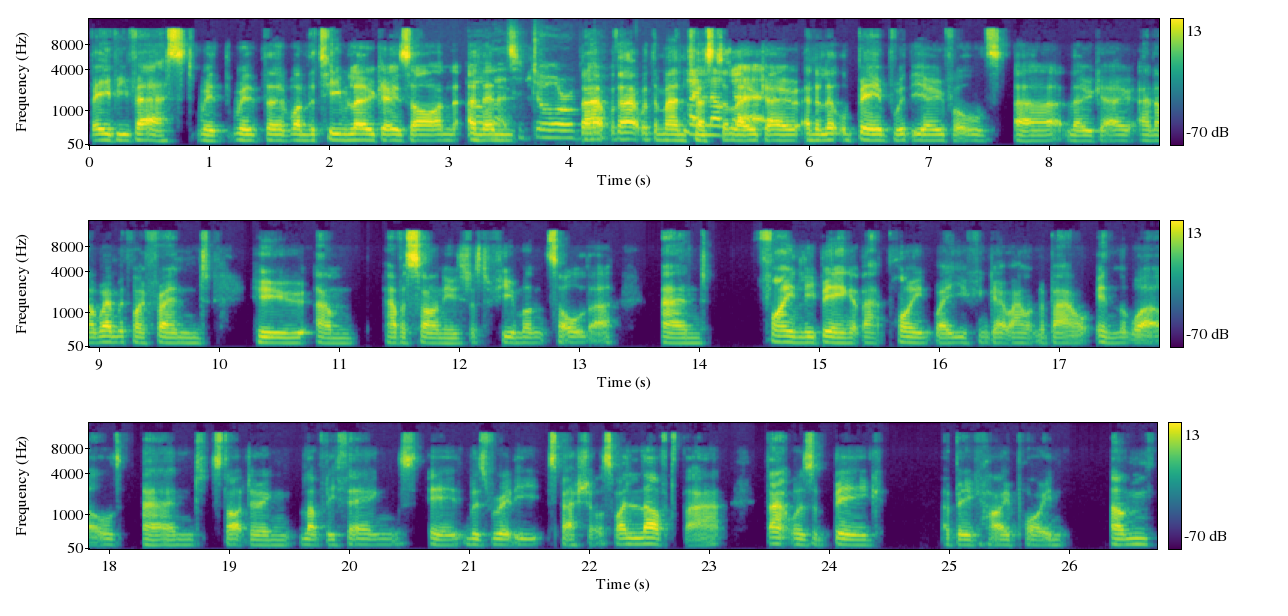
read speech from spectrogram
baby vest with with the, one of the team logos on, and oh, then that's adorable. that that with the Manchester love it. logo and a little bib with the ovals uh, logo. And I went with my friend who um have a son who's just a few months older, and finally being at that point where you can go out and about in the world and start doing lovely things it was really special so i loved that that was a big a big high point um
